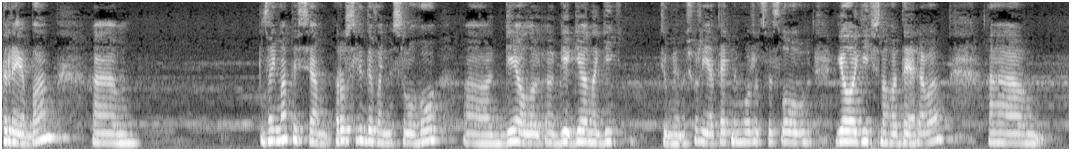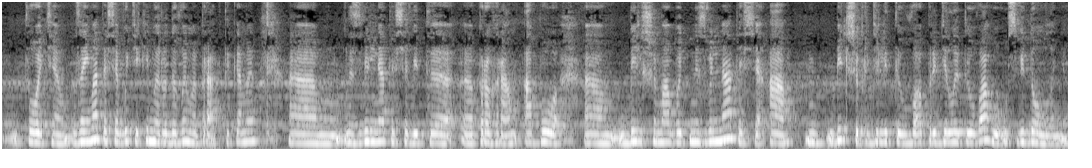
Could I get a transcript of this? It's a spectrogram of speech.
треба е, займатися розслідуванням свого е, геоло- ге- геонагі- Тю, блін, ну що ж я опять не можу це слово геологічного дерева. Е, Потім займатися будь-якими родовими практиками, звільнятися від е, програм, або більше, мабуть, не звільнятися, а більше приділити увагу усвідомленню.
